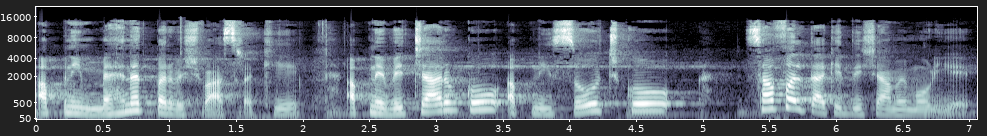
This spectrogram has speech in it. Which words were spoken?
अपनी मेहनत पर विश्वास रखिए, अपने विचारों को, अपनी सोच को सफलता की दिशा में मोड़िए।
